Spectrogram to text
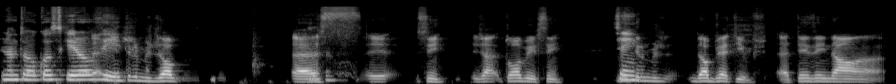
Não estou a conseguir ouvir. Em termos de, Uh, sim, já estou a ouvir, sim. sim. Em termos de objetivos, uh, tens ainda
